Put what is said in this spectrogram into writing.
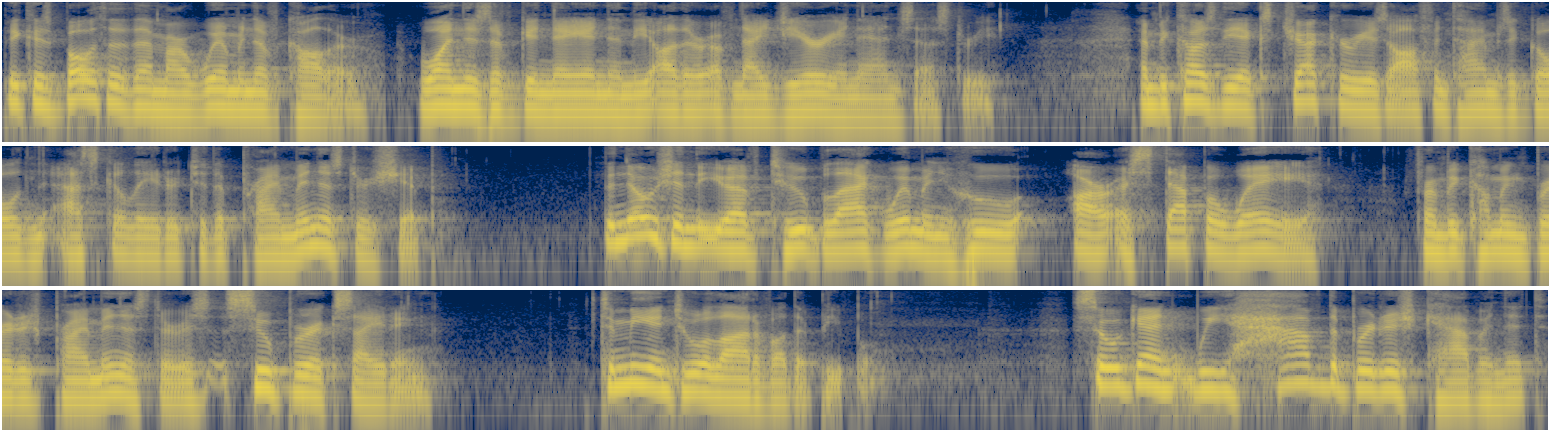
because both of them are women of color, One is of Ghanaian and the other of Nigerian ancestry. And because the exchequer is oftentimes a golden escalator to the prime ministership, the notion that you have two black women who are a step away from becoming British prime minister is super exciting to me and to a lot of other people. So, again, we have the British cabinet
